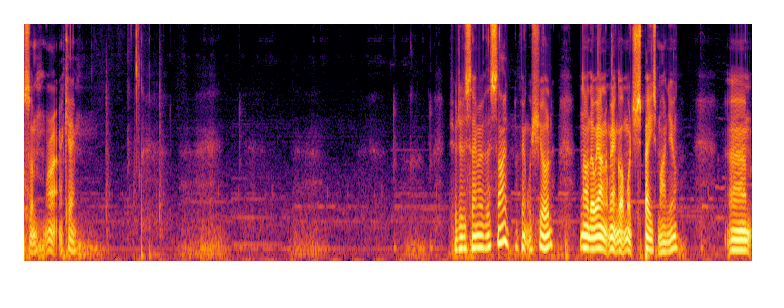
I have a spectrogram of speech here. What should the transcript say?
Awesome. All right, okay. Should we do the same over this side? I think we should. No, though we haven't, we haven't got much space, mind you. Um,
